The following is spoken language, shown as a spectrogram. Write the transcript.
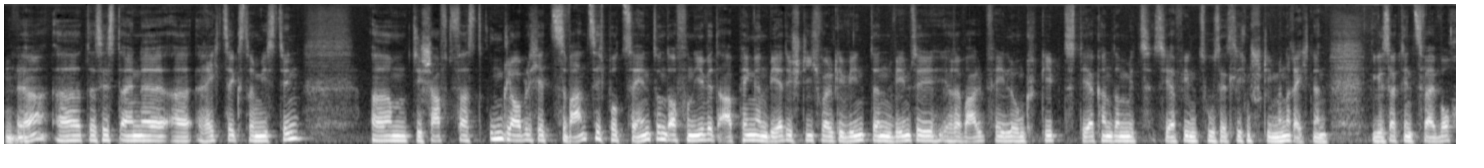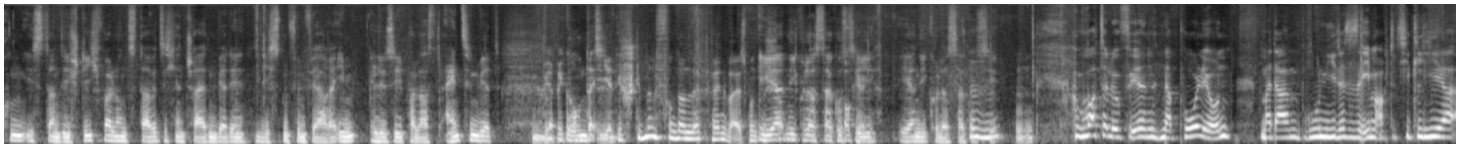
Ja, äh, das ist eine äh, Rechtsextremistin. Ähm, die schafft fast unglaubliche 20 Prozent und auch von ihr wird abhängen, wer die Stichwahl gewinnt. Denn wem sie ihre Wahlempfehlung gibt, der kann dann mit sehr vielen zusätzlichen Stimmen rechnen. Wie gesagt, in zwei Wochen ist dann die Stichwahl und da wird sich entscheiden, wer die nächsten fünf Jahre im Élysée-Palast einziehen wird. Wer bekommt da eher die Stimmen von der Le Pen? Weiß man das Eher schon? Nicolas Sarkozy. Okay. Eher Nicolas Sarkozy. Waterloo für ihren Napoleon, Madame Bruni, das ist eben auch der Titel hier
